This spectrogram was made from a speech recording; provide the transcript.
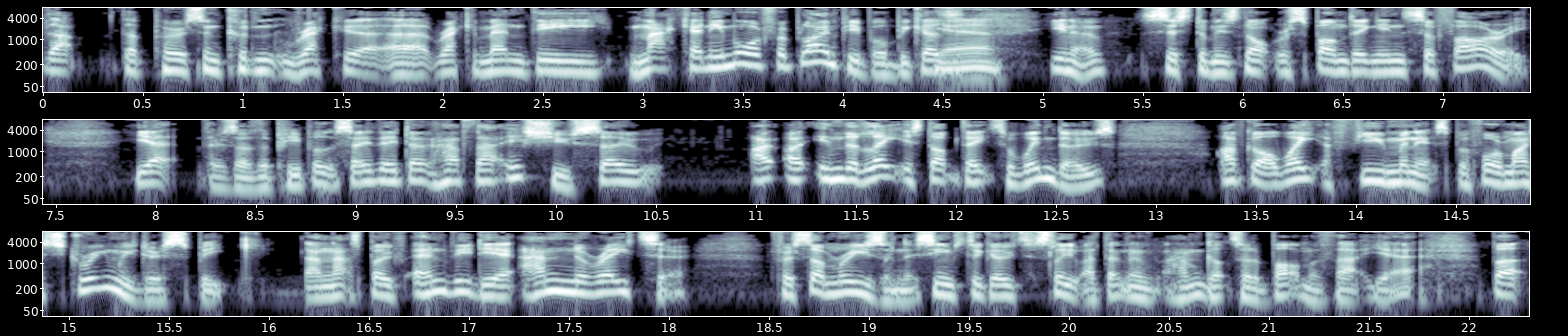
that the person couldn't rec- uh, recommend the Mac anymore for blind people because Yeah. you know system is not responding in Safari. Yet there's other people that say they don't have that issue. So I, I, in the latest update to Windows, I've got to wait a few minutes before my screen readers speak. And that's both NVDA and Narrator. For some reason, it seems to go to sleep. I don't know. I haven't got to the bottom of that yet. But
